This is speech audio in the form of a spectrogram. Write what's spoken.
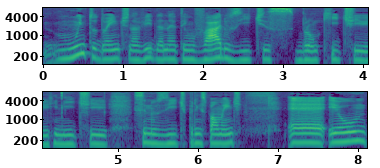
muito doente na vida, né? Tenho vários ites, bronquite, rinite, sinusite, principalmente. É, eu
